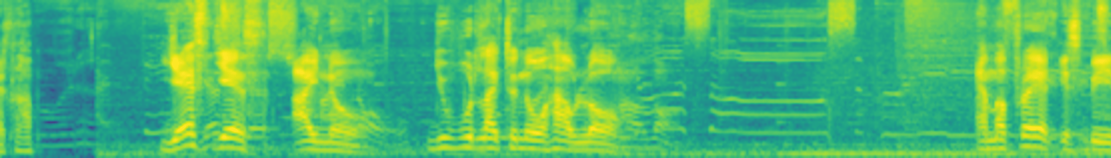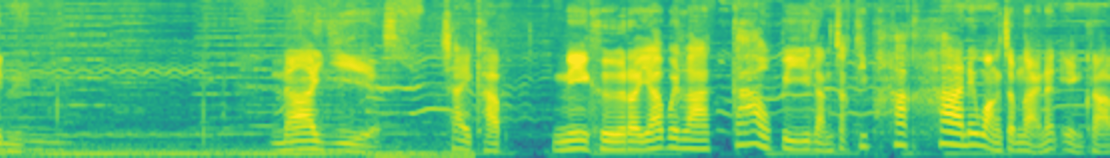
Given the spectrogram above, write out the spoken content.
นะครับ Yes yes I know you would like to know how long I'm afraid it's been nine years ใช่ครับ นี่คือระยะเวลา 9 ปีหลังจากที่ภาค 5 ได้วางจำหน่ายนั่นเองครับ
